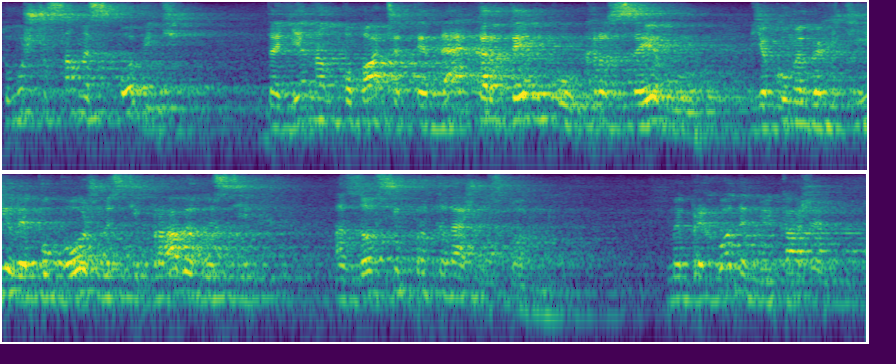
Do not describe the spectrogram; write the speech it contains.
Тому що саме сповідь дає нам побачити не картинку красиву, яку ми би хотіли, побожності, праведності, а зовсім протилежну сторону. Ми приходимо і кажемо,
